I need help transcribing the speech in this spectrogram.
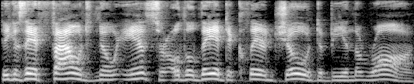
because they had found no answer, although they had declared Job to be in the wrong.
